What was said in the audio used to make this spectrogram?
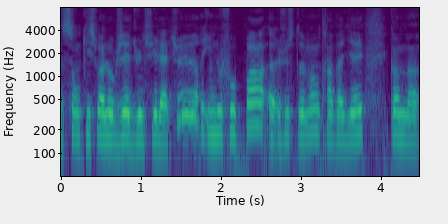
sans qu'il soit l'objet d'une filature. Il ne faut pas justement travailler, comme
